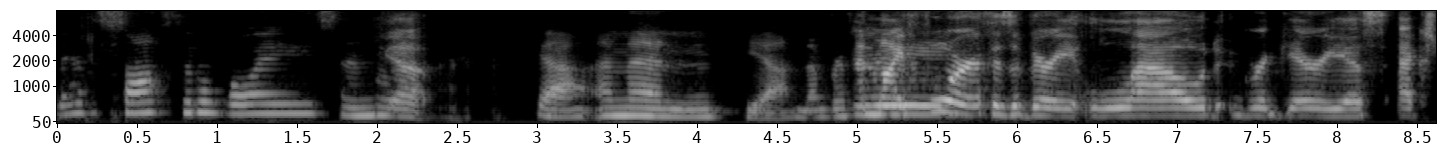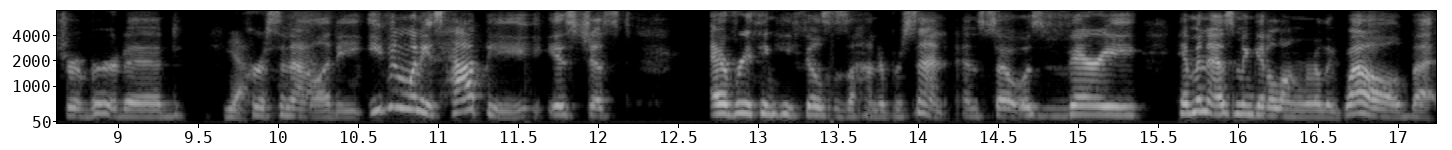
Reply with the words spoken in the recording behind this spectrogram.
They have a soft little voice and Yeah. Yeah. And then, yeah, number three. And my fourth is a very loud, gregarious, extroverted Yeah. personality. Even when he's happy, is just everything he feels is 100%. And so it was very, him and Esmond get along really well, but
